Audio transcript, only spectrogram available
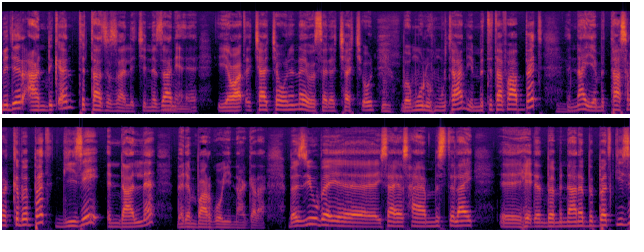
ምድር አንድ ቀን ትታዘዛለች። እነዛን የዋጠቻቸውንና የወሰደቻቸውን በሙሉ ሙታን የምትተፋበት እና የምታስረክብበት ጊዜ እንዳለ በደንብ አድርጎ ይናገራል። በዚሁ በኢሳያስ 25 ላይ ሄደን በምናነብበት ጊዜ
